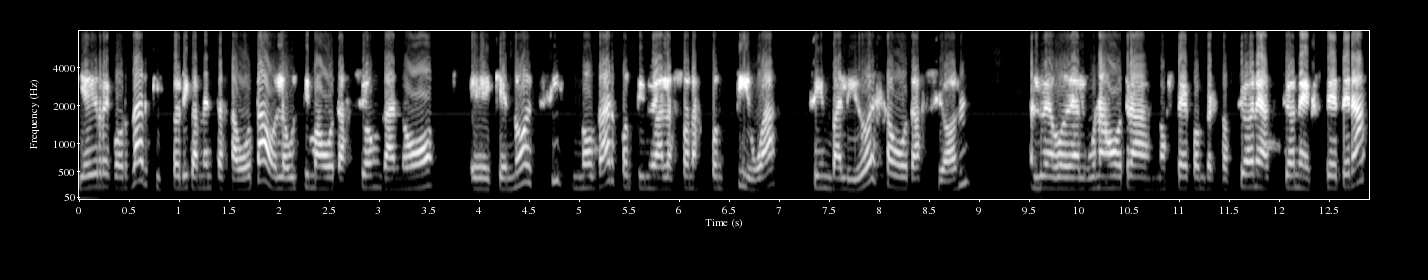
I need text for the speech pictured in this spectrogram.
Y hay recordar que históricamente se ha votado. La última votación ganó eh, que no existe, no dar continuidad a las zonas contiguas, se invalidó esa votación, luego de algunas otras, no sé, conversaciones, acciones, etcétera,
